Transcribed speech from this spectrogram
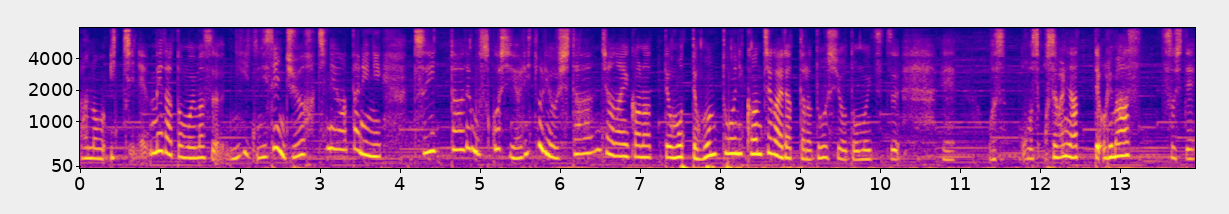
あの1年目だと思います。2018年あたりにツイッターでも少しやり取りをしたんじゃないかなって思って本当に勘違いだったらどうしようと思いつつ、えー、お世話になっております。そして、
